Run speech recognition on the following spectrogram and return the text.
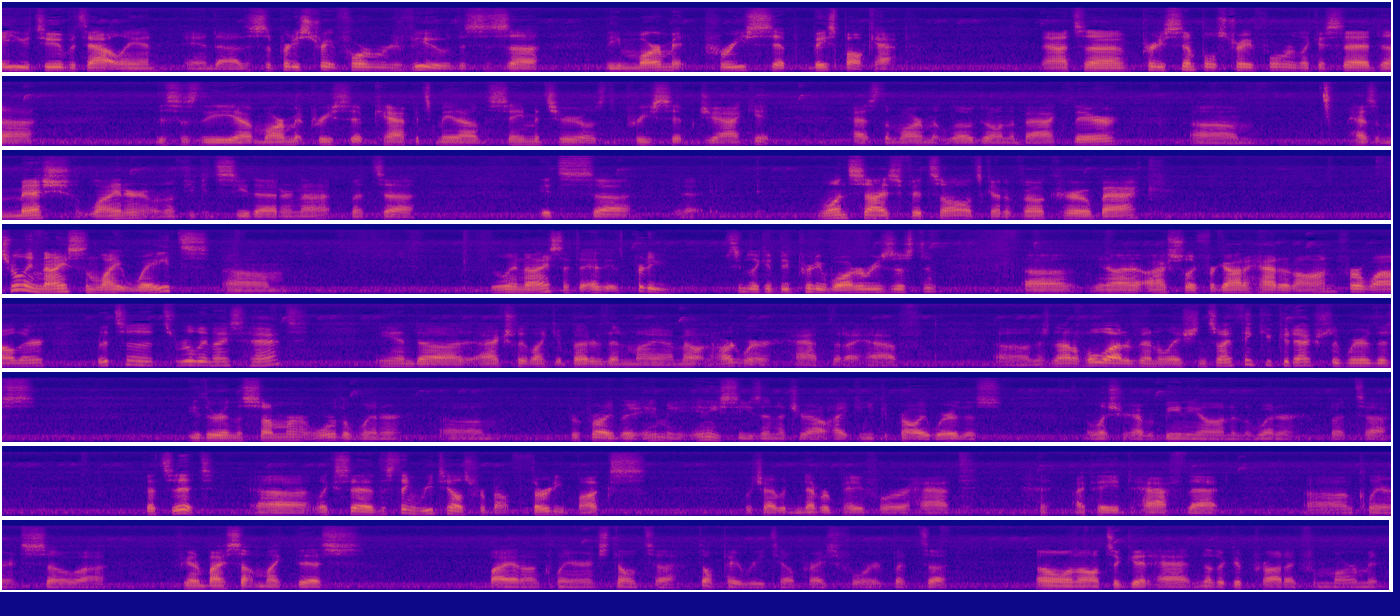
YouTube, it's OutLan, and uh, this is a pretty straightforward review. This is uh, the Marmot Precip baseball cap. Now it's uh, pretty simple, straightforward. Like I said, uh, this is the uh, Marmot Precip cap. It's made out of the same material as the Precip jacket. Has the Marmot logo on the back there. Um, has a mesh liner. I don't know if you can see that or not, but uh, it's uh, you know one size fits all. It's got a Velcro back. It's really nice and lightweight. Um, really nice. It's pretty. Seems like it'd be pretty water resistant. Uh, you know, I actually forgot I had it on for a while there, but it's a it's a really nice hat, and uh, I actually like it better than my uh, Mountain Hardwear hat that I have. Uh, there's not a whole lot of ventilation, so I think you could actually wear this either in the summer or the winter. Um, probably any any season that you're out hiking, you could probably wear this, unless you have a beanie on in the winter. But uh, that's it. Uh, like I said, this thing retails for about 30 bucks, which I would never pay for a hat. I paid half that uh, on clearance. So uh, if you're gonna buy something like this, buy it on clearance. Don't uh, don't pay retail price for it. But uh, all in all, it's a good hat. Another good product from Marmot.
